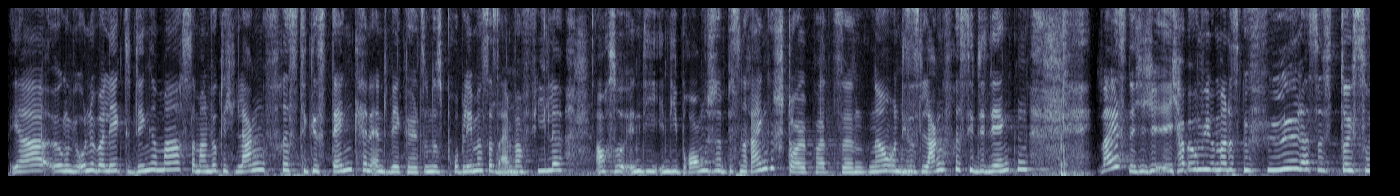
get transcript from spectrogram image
ja, irgendwie unüberlegte Dinge machst, sondern wirklich langfristiges Denken entwickelst. Und das Problem ist, dass einfach viele auch so in die, in die Branche ein bisschen reingestolpert sind. Ne? Und dieses langfristige Denken, weiß nicht, ich, ich habe irgendwie immer das Gefühl, dass es durch, so,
